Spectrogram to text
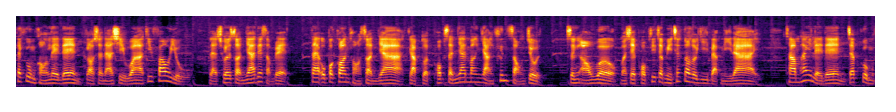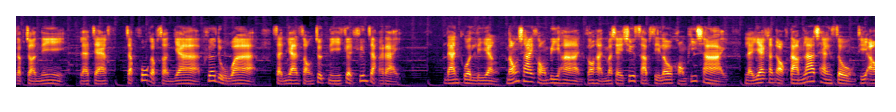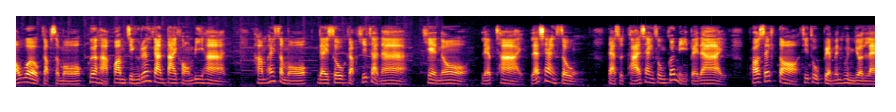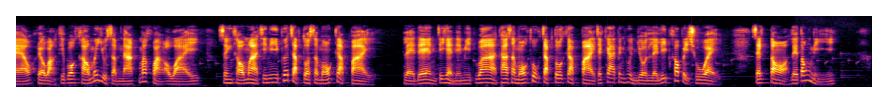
แต่กลุ่มของเลเดนก็เอาชนะชีวาที่เฝ้าอยู่ และช่วยซอนยาได้สำเร็จ แต่อุปกรณ์ของซอนยากลับตรวจพบสัญญาณบางอย่างขึ้น 2 จุด ซึ่งเอาเวิลด์ไม่ใช่พบที่จะมีเทคโนโลยีแบบนี้ได้ ทำให้เลเดนจับกลุ่มกับจอห์นนี่และแจ็คจับคู่กับซอนยาเพื่อดูว่าสัญญาณ 2 จุดนี้เกิดขึ้นจากอะไร ด้านกวนเลียง น้องชายของบีฮานก็หันมาใช้ชื่อซับซีโร่ของพี่ชาย และแยกกันออกตามล่าแชงซุงที่เอาเวิลด์กับสโมกเพื่อหาความจริงเรื่องการตายของบีฮานทำให้สโมกได้สู้กับคิตาน่าเคโนเลฟทายและแชงซุงแต่สุดท้ายแชงซุงก็หนีไปได้ เพราะเซ็กต่อที่ถูกเปลี่ยนเป็นหุ่นยนต์แล้ว ระหว่างที่พวกเขาไม่อยู่สำนักมาขวางเอาไว้ ซึ่งเขามาที่นี่เพื่อจับตัวสโมกกลับไปเลเดนที่เห็นในมิดว่าถ้าสโมกถูกจับตัวกลับไปจะกลายเป็นหุ่นยนต์เลยรีบเข้าไปช่วยเซ็กต่อเลยต้องหนี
